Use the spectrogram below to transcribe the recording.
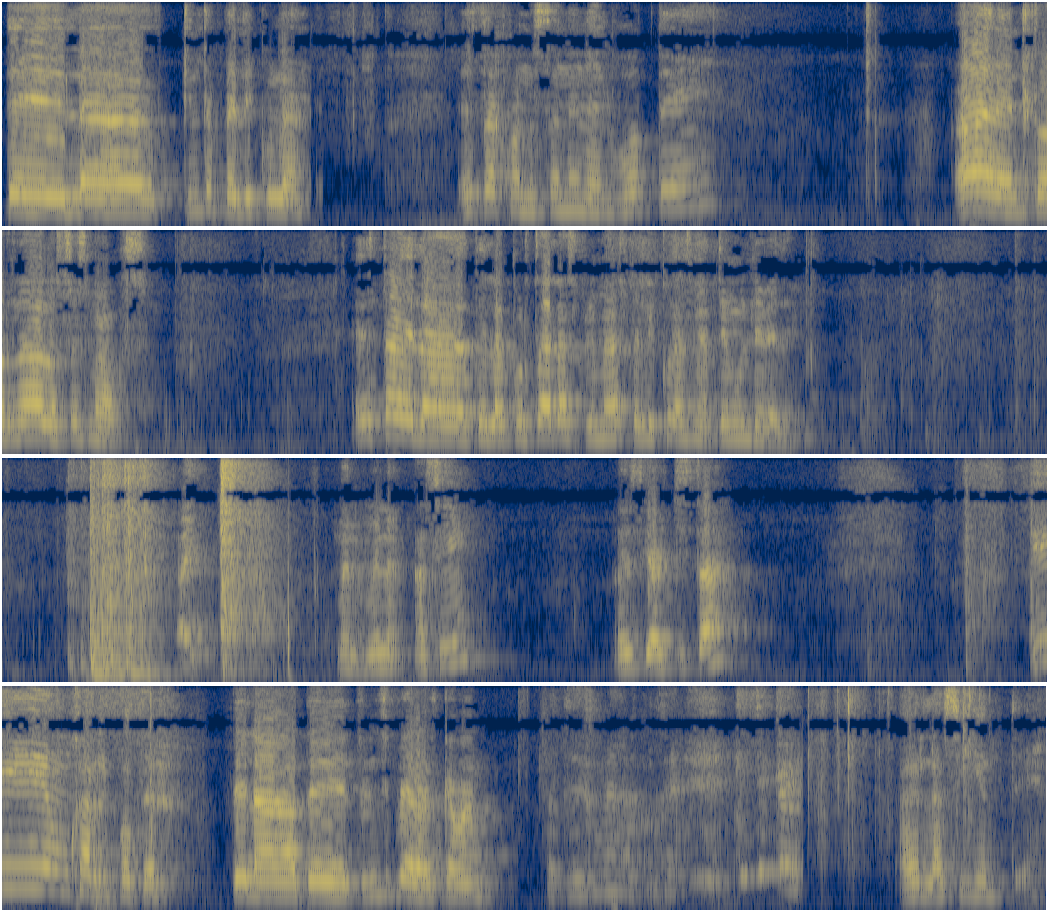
de la quinta película. Esta cuando están en el bote. Ah, en el torneo de los tres magos. Esta de la, de la portada de las primeras películas, me tengo el DVD. Ay. Bueno, miren, así. Es que aquí está. Y un Harry Potter de la del príncipe de Azkaban. Déjame recoger. ¿Qué se cae? A ver, la siguiente.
